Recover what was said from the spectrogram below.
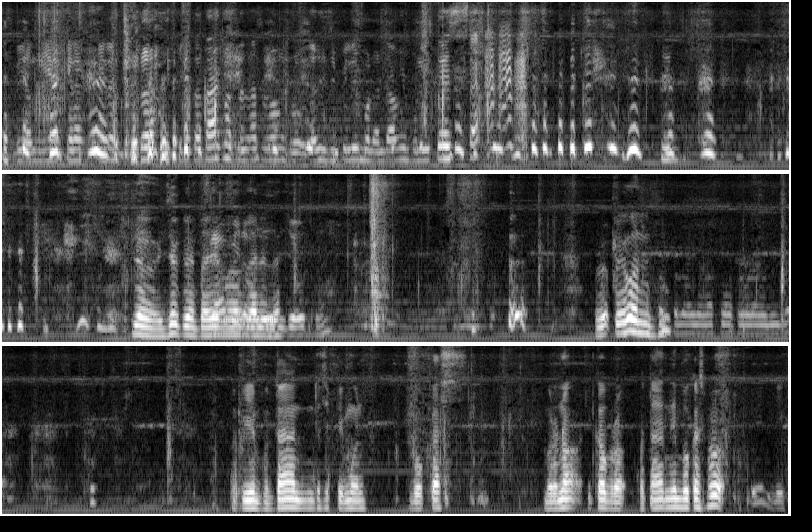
Hindi, ang iyak kina kinatatakot ng aswang, bro. Kasi si Pilimon, ang daming bulites. so, joke lang tayo mga kalala. Bro, Pimon, Pala Pimon, puntahan dito si Pimon. Bukas. Bro, no, ikaw bro, puntahan din bukas bro. Hindi.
